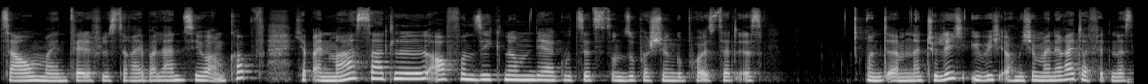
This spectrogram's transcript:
Zaum, mein Pferdeflüsterei Balancio am Kopf. Ich habe einen Maßsattel auch von Signum, der gut sitzt und super schön gepolstert ist. Und ähm, natürlich übe ich auch mich um meine Reiterfitness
